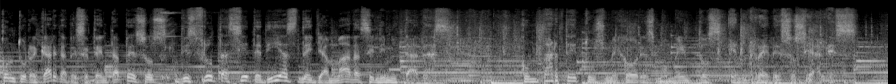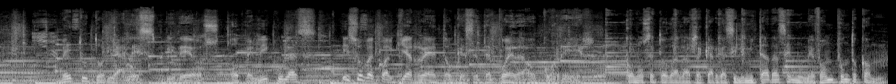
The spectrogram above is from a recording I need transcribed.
Con tu recarga de 70 pesos, disfruta 7 días de llamadas ilimitadas. Comparte tus mejores momentos en redes sociales. Ve tutoriales, videos o películas y sube cualquier reto que se te pueda ocurrir. Conoce todas las recargas ilimitadas en unefon.com.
